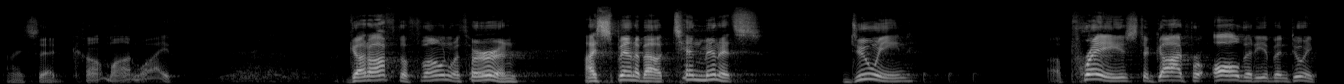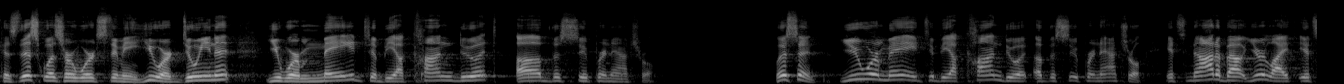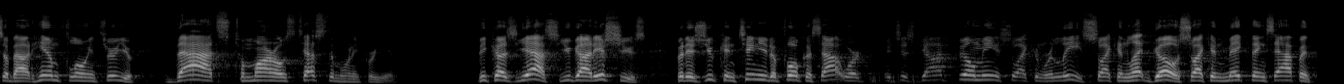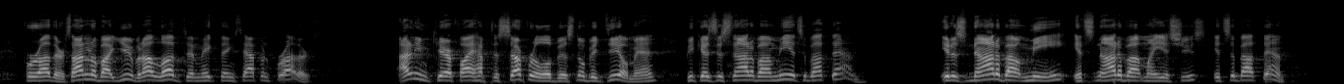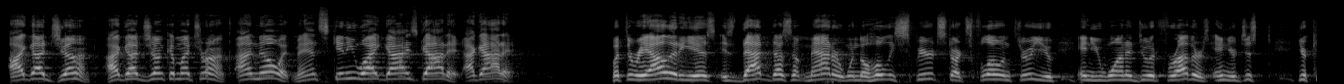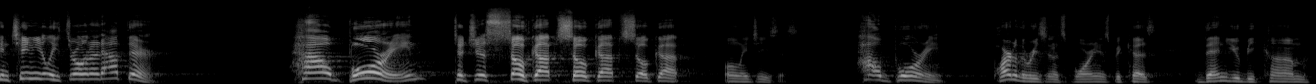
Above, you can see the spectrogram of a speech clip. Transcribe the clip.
And I said, come on, wife got off the phone with her, and I spent about 10 minutes doing praise to God for all that He had been doing, because this was her words to me You are doing it. You were made to be a conduit of the supernatural. Listen, you were made to be a conduit of the supernatural. It's not about your life, it's about Him flowing through you. That's tomorrow's testimony for you. Because, yes, you got issues. But as you continue to focus outward, it's just God fill me so I can release, so I can let go, so I can make things happen for others. I don't know about you, but I love to make things happen for others. I don't even care if I have to suffer a little bit. It's no big deal, man, because it's not about me, it's about them. It is not about me, it's not about my issues, it's about them. I got junk. I got junk in my trunk. I know it, man. Skinny white guys got it. I got it. But the reality is, is that doesn't matter when the Holy Spirit starts flowing through you and you want to do it for others and you're just, you're continually throwing it out there. How boring to just soak up, soak up, soak up only Jesus. How boring. Part of the reason it's boring is because then you become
